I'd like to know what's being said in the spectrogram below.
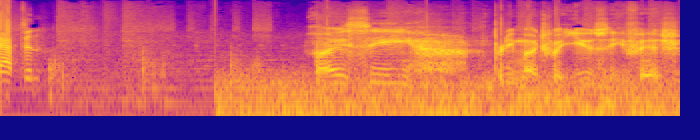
Captain? I see pretty much what you see, Fish.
